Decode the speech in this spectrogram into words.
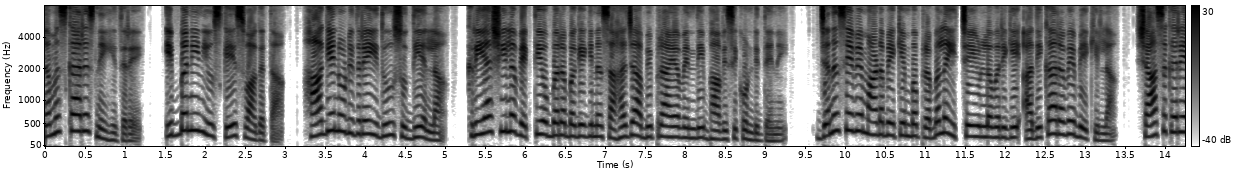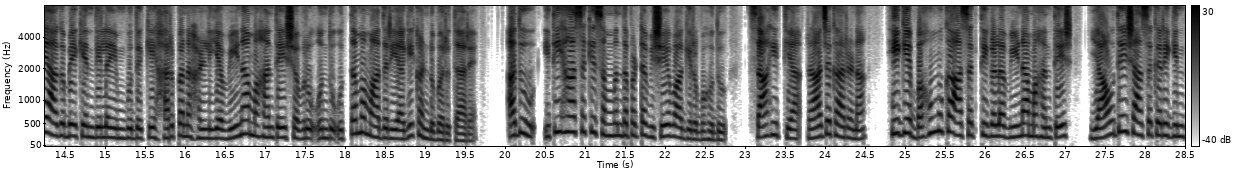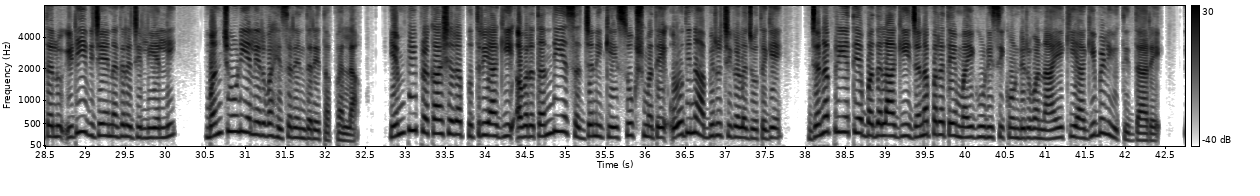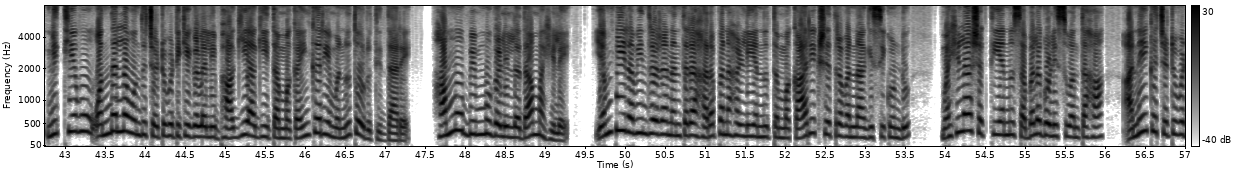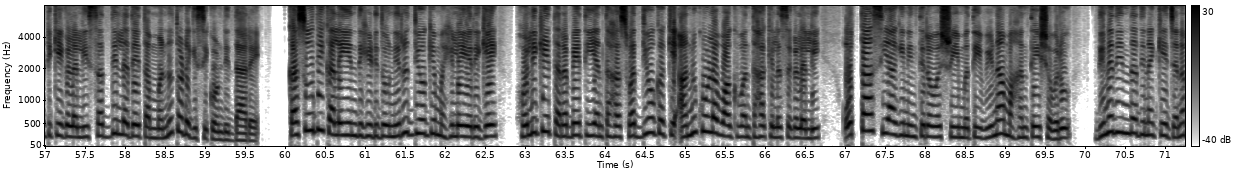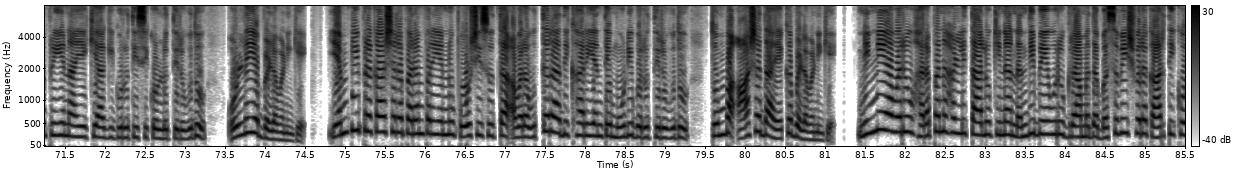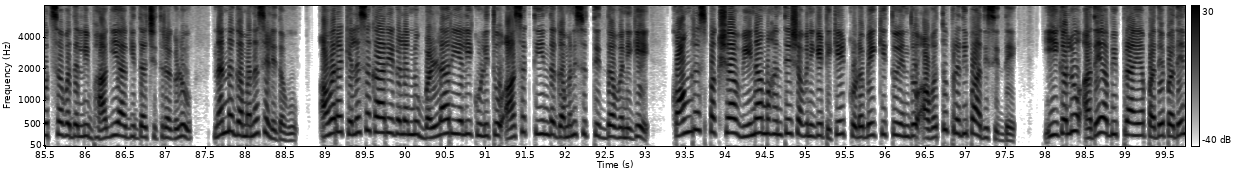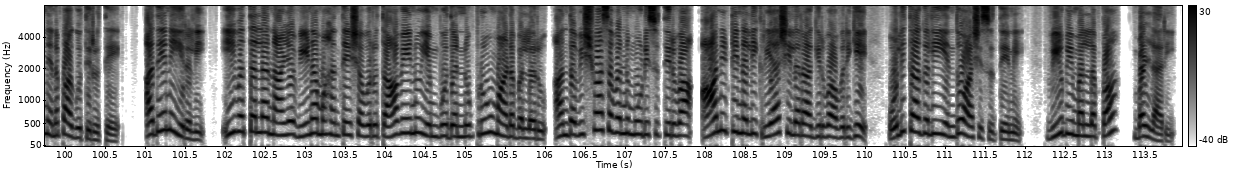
ನಮಸ್ಕಾರ ಸ್ನೇಹಿತರೆ, ಇಬ್ಬನಿ ನ್ಯೂಸ್ಗೆ ಸ್ವಾಗತ. ಹಾಗೆ ನೋಡಿದರೆ ಇದು ಸುದ್ದಿಯಲ್ಲ. ಕ್ರಿಯಾಶೀಲ ವ್ಯಕ್ತಿಯೊಬ್ಬರ ಬಗೆಗಿನ ಸಹಜ ಅಭಿಪ್ರಾಯವೆಂದಿ ಭಾವಿಸಿಕೊಂಡಿದ್ದೇನೆ. ಜನಸೇವೆ ಮಾಡಬೇಕೆಂಬ ಪ್ರಬಲ ಇಚ್ಛೆಯುಳ್ಳವರಿಗೆ ಅಧಿಕಾರವೇ ಬೇಕಿಲ್ಲ. ಶಾಸಕರೇ ಆಗಬೇಕೆಂದಿಲ್ಲ ಎಂಬುದಕ್ಕೆ ಹರ್ಪನಹಳ್ಳಿಯ ವೀಣಾ ಮಹಾಂತೇಶ್ ಅವರು ಒಂದು ಉತ್ತಮ ಮಾದರಿಯಾಗಿ ಕಂಡುಬರುತ್ತಾರೆ. ಅದು ಇತಿಹಾಸಕ್ಕೆ ಸಂಬಂಧಪಟ್ಟ ವಿಷಯವಾಗಿರಬಹುದು. ಸಾಹಿತ್ಯ, ರಾಜಕಾರಣ ಹೀಗೆ ಬಹುಮುಖ ಆಸಕ್ತಿಗಳ ವೀಣಾ ಮಹಂತೇಶ್ ಯಾವುದೇ ಶಾಸಕರಿಗಿಂತಲೂ ಇಡೀ ವಿಜಯನಗರ ಜಿಲ್ಲೆಯಲ್ಲಿ ಮಂಚೂಣಿಯಲ್ಲಿರುವ ಹೆಸರೆಂದರೆ ತಪ್ಪಲ್ಲ. ಎಂಪಿ ಪ್ರಕಾಶರ ಪುತ್ರಿಯಾಗಿ ಅವರ ತಂದೆಯ ಸಜ್ಜನಿಕೆ ಸೂಕ್ಷ್ಮತೆ ಓದಿನ ಅಭಿರುಚಿಗಳ ಜೊತೆಗೆ ಜನಪ್ರಿಯತೆಯ ಬದಲಾಗಿ ಜನಪರತೆ ಮೈಗೂಡಿಸಿಕೊಂಡಿರುವ ನಾಯಕಿಯಾಗಿ ಬೆಳೆಯುತ್ತಿದ್ದಾರೆ. ನಿತ್ಯವೂ ಒಂದಲ್ಲ ಒಂದು ಚಟುವಟಿಕೆಗಳಲ್ಲಿ ಭಾಗಿಯಾಗಿ ತಮ್ಮ ಕೈಂಕರ್ಯವನ್ನು ತೋರುತ್ತಿದ್ದಾರೆ. ಹಮ್ಮು ಬಿಮ್ಮುಗಳಿಲ್ಲದ ಮಹಿಳೆ. ಎಂಪಿ ರವೀಂದ್ರರ ನಂತರ ಹರಪನಹಳ್ಳಿಯನ್ನು ತಮ್ಮ ಕಾರ್ಯಕ್ಷೇತ್ರವನ್ನಾಗಿಸಿಕೊಂಡು ಮಹಿಳಾ ಶಕ್ತಿಯನ್ನು ಸಬಲಗೊಳಿಸುವಂತಹ ಅನೇಕ ಚಟುವಟಿಕೆಗಳಲ್ಲಿ ಸದ್ದಿಲ್ಲದೆ ತಮ್ಮನ್ನು ತೊಡಗಿಸಿಕೊಂಡಿದ್ದಾರೆ. ಕಸೂದಿ ಕಲೆಯಿಂದ ಹಿಡಿದು ನಿರುದ್ಯೋಗಿ ಮಹಿಳೆಯರಿಗೆ ಹೊಲಿಗೆ ತರಬೇತಿಯಂತಹ ಸ್ವದ್ಯೋಗಕ್ಕೆ ಅನುಕೂಲವಾಗುವಂತಹ ಕೆಲಸಗಳಲ್ಲಿ ಒತ್ತಾಸಿಯಾಗಿ ನಿಂತಿರುವ ಶ್ರೀಮತಿ ವೀಣಾ ಮಹಂತೇಶ್ ಅವರು ದಿನದಿಂದ ದಿನಕ್ಕೆ ಜನಪ್ರಿಯ ನಾಯಕಿಯಾಗಿ ಗುರುತಿಸಿಕೊಳ್ಳುತ್ತಿರುವುದು ಒಳ್ಳೆಯ ಬೆಳವಣಿಗೆ. ಎಂಪಿ ಪ್ರಕಾಶರ ಪರಂಪರೆಯನ್ನು ಪೋಷಿಸುತ್ತಾ ಅವರ ಉತ್ತರಾಧಿಕಾರಿಯಂತೆ ಮೂಡಿಬರುತ್ತಿರುವುದು ತುಂಬಾ ಆಶಾದಾಯಕ ಬೆಳವಣಿಗೆ. ನಿನ್ನೆ ಅವರು ಹರಪನಹಳ್ಳಿ ತಾಲೂಕಿನ ನಂದಿಬೇವೂರು ಗ್ರಾಮದ ಬಸವೇಶ್ವರ ಕಾರ್ತಿಕೋತ್ಸವದಲ್ಲಿ ಭಾಗಿಯಾಗಿದ್ದ ಚಿತ್ರಗಳು ನನ್ನ ಗಮನ ಸೆಳೆದವು. ಅವರ ಕೆಲಸ ಕಾರ್ಯಗಳನ್ನು ಬಳ್ಳಾರಿಯಲ್ಲಿ ಕುಳಿತು ಆಸಕ್ತಿಯಿಂದ ಗಮನಿಸುತ್ತಿದ್ದವನಿಗೆ ಕಾಂಗ್ರೆಸ್ ಪಕ್ಷ ವೀಣಾ ಮಹಂತೇಶ್ ಅವನಿಗೆ ಟಿಕೆಟ್ ಕೊಡಬೇಕಿತ್ತು ಎಂದು ಅವತ್ತು ಪ್ರತಿಪಾದಿಸಿದ್ದೆ. ಈಗಲೂ ಅದೇ ಅಭಿಪ್ರಾಯ ಪದೇ ಪದೇ ನೆನಪಾಗುತ್ತಿರುತ್ತೆ. ಅದೇನೇ ಇರಲಿ, ಈವತ್ತಲ್ಲ ನಾಯ ವೀಣಾ ಮಹಂತೇಶ್ ಅವರು ತಾವೇನು ಎಂಬುದನ್ನು ಪ್ರೂವ್ ಮಾಡಬಲ್ಲರು. ಅಂದ ವಿಶ್ವಾಸವನ್ನು ಮೂಡಿಸುತ್ತಿರುವ ಆ ನಿಟ್ಟಿನಲ್ಲಿ ಕ್ರಿಯಾಶೀಲರಾಗಿರುವ ಅವರಿಗೆ ಒಲಿತಾಗಲಿ ಎಂದು ಆಶಿಸುತ್ತೇನೆ. ವಿಬಿ ಮಲ್ಲಪ್ಪ, ಬಳ್ಳಾರಿ.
